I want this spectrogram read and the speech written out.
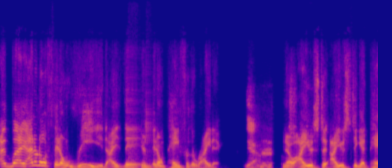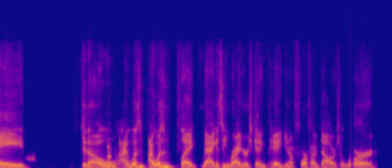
i, I I don't know if they don't read. I they, they don't pay for the writing. Yeah, you know i used to i used to get paid you know i wasn't i wasn't like magazine writers getting paid you know four or five dollars a word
